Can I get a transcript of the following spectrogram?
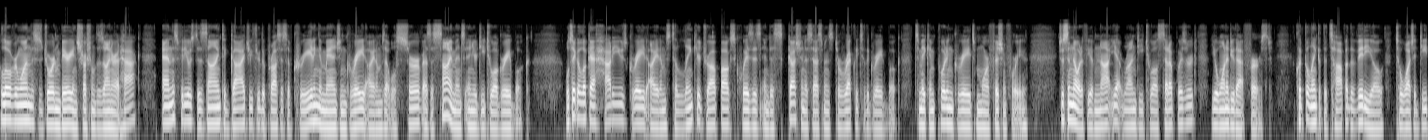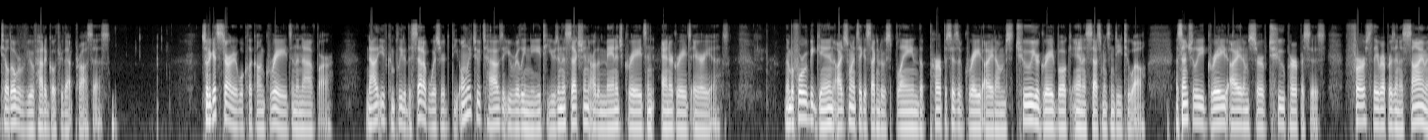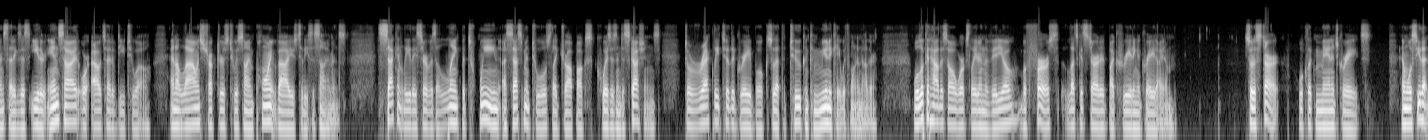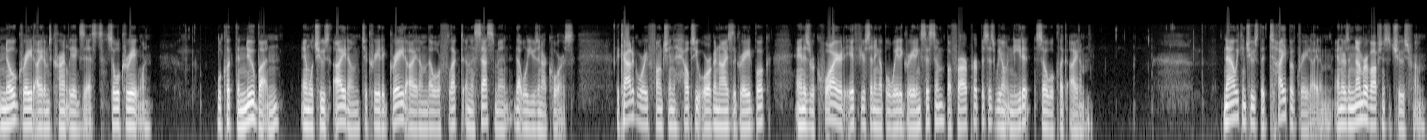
Hello everyone, this is Jordan Berry, Instructional Designer at HACC, and this video is designed to guide you through the process of creating and managing grade items that will serve as assignments in your D2L gradebook. We'll take a look at how to use grade items to link your Dropbox quizzes and discussion assessments directly to the gradebook to make inputting grades more efficient for you. Just a note, if you have not yet run D2L Setup Wizard, you'll want to do that first. Click the link at the top of the video to watch a detailed overview of how to go through that process. So to get started, we'll click on Grades in the navbar. Now that you've completed the setup wizard, the only two tabs that you really need to use in this section are the Manage Grades and Enter Grades areas. Now before we begin, I just want to take a second to explain the purposes of grade items to your gradebook and assessments in D2L. Essentially, grade items serve two purposes. First, they represent assignments that exist either inside or outside of D2L and allow instructors to assign point values to these assignments. Secondly, they serve as a link between assessment tools like Dropbox quizzes and discussions directly to the gradebook so that the two can communicate with one another. We'll look at how this all works later in the video, but first, let's get started by creating a grade item. So to start, we'll click Manage Grades and we'll see that no grade items currently exist. So we'll create one. We'll click the New button and we'll choose Item to create a grade item that will reflect an assessment that we'll use in our course. The category function helps you organize the gradebook and is required if you're setting up a weighted grading system, but for our purposes, we don't need it, so we'll click Item. Now we can choose the type of grade item, and there's a number of options to choose from.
